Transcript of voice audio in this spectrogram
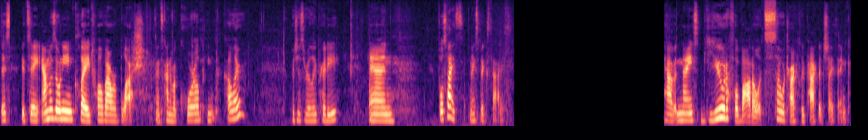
This it's a Amazonian clay 12 hour blush. It's kind of a coral pink color, which is really pretty. And full size, nice big size. We have a nice, beautiful bottle. It's so attractively packaged, I think.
